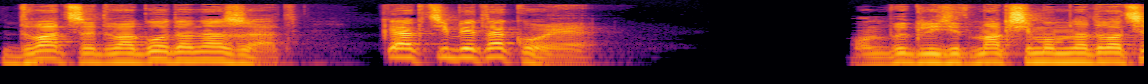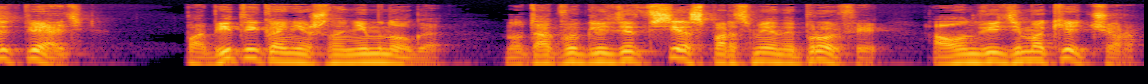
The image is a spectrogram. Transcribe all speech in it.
22 года назад. Как тебе такое? Он выглядит максимум на 25. Побитый, конечно, немного, но так выглядят все спортсмены-профи, а он, видимо, кетчер.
